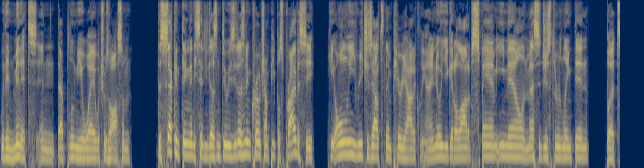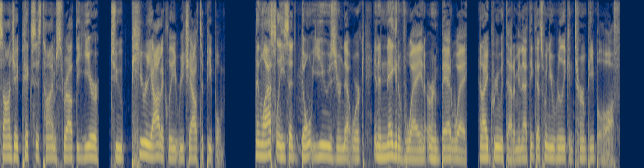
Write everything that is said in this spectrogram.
within minutes, and that blew me away, which was awesome. The second thing that he said he doesn't do is he doesn't encroach on people's privacy. He only reaches out to them periodically. And I know you get a lot of spam email and messages through LinkedIn, but Sanjay picks his times throughout the year to periodically reach out to people. And lastly, he said, don't use your network in a negative way or in a bad way. And I agree with that. I mean, I think that's when you really can turn people off.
